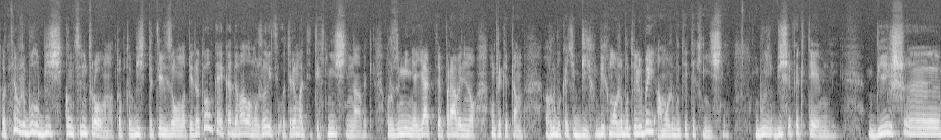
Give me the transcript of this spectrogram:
то це вже було більш концентровано, тобто більш спеціалізована підготовка, яка давала можливість отримати технічні навики, розуміння, як це правильно, наприклад, там, грубо кажучи, біг. Біг може бути любий, а може бути технічний, більш ефективний, більш. Е,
